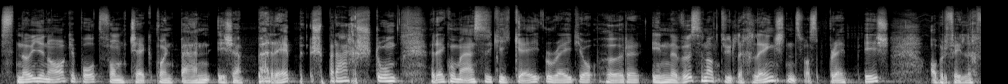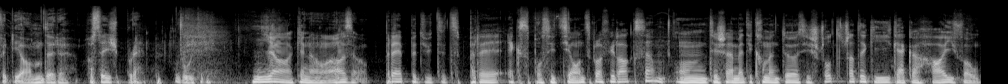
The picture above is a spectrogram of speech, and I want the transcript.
Das neue Angebot vom Checkpoint Bern ist eine PrEP-Sprechstunde. Regelmäßige Gay-Radio-HörerInnen wissen natürlich längstens, was PrEP ist, aber vielleicht für die anderen. Was ist PrEP, Wuderi? Ja, genau. Also, PrEP bedeutet Präexpositionsprophylaxe und ist eine medikamentöse Schutzstrategie gegen HIV.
